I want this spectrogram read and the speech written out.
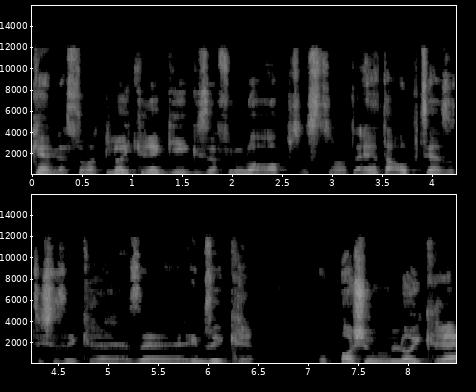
כן זאת אומרת לא יקרה גיג זה אפילו לא אופציה זאת אומרת אין את האופציה הזאת שזה יקרה זה אם זה יקרה או שהוא לא יקרה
